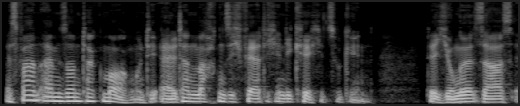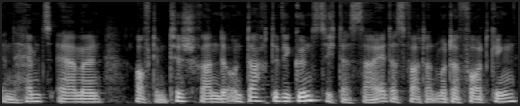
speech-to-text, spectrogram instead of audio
Es war an einem Sonntagmorgen und die Eltern machten sich fertig, in die Kirche zu gehen. Der Junge saß in Hemdsärmeln auf dem Tischrande und dachte, wie günstig das sei, dass Vater und Mutter fortgingen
